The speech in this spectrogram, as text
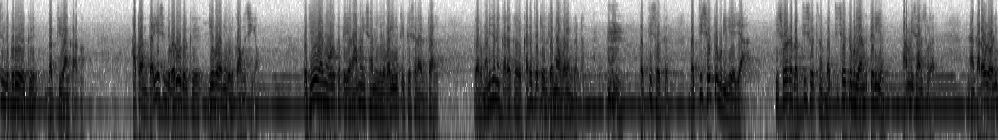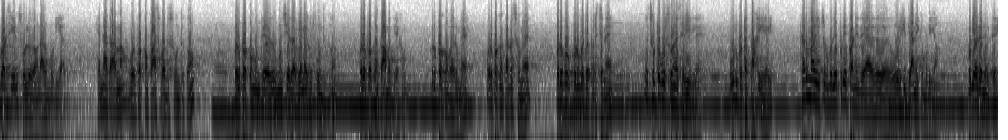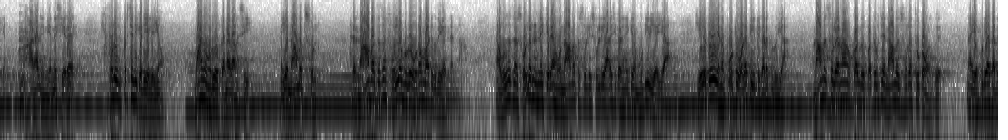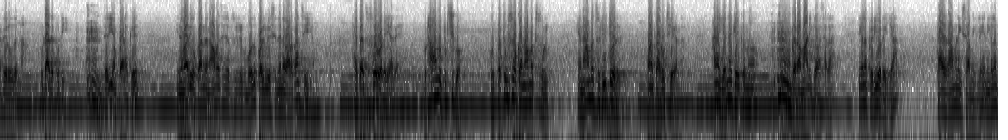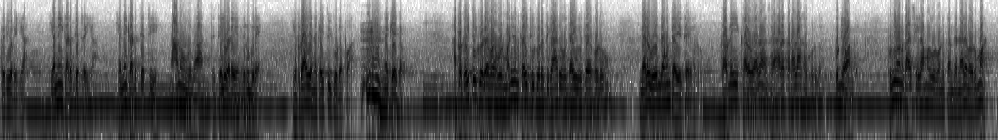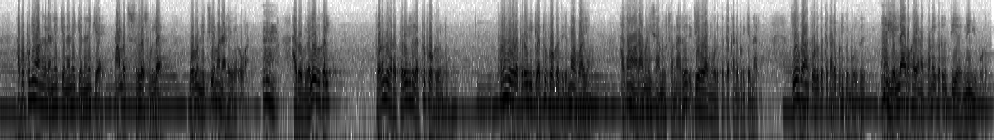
சிந்தி பெறுவதற்கு பக்தி தான் காரணம். அப்ப அந்த தய சிந்தி வருவதற்கு ஜீவகாரணி ஒழுக்கம் அவசியம். இப்போ ஜீவகாரணி ஒழுக்கத்தை ராமலிங்க சாமிகளை வலியுறுத்தி பேசுகிறார் என்றால் வேறு மனிதனை கடை கடை தேற்றுவதற்கு என்ன உபயம் கேட்டான் பக்தி செலுத்து. பக்தி செலுத்த முடியலையா ஐயா. நீ சொல்கிற பக்தி செலுத்தணும். பக்தி செலுத்த முடியும் எனக்கு தெரியும். ராமலிங்க சாமி நான் கடவுளை வழிபாடு செய்யணும்னு சொல்லுவேன் அவனால முடியாது. என்ன காரணம்? ஒரு பக்கம் பாசுபாத்து சூழ்ந்துக்கும். ஒரு பக்கம் முந்தைய முன்சேத வினைகள் சூழ்ந்துக்கும். ஒரு பக்கம் காமதேகம் ஒரு பக்கம் வறுமை ஒரு பக்கம் கடன் சுமை ஒரு பக்கம் குடும்பத்தை பிரச்சனை. சுற்றுப்புற சூழ்நிலை சரியில்லை. ஊடுபட்ட பகைகள் தடுமாறிட்டு இருக்கும்போது எப்படி பண்ணி அது உருகி தியானிக்க முடியும்? முடியாதுன்னு தெரியும். ஆனால் நீ என்ன செய்யற? இவ்வளவு பிரச்சனைக்கு கிடையிலையும் மாதம் ஒரு ஒரு கன்னடான செய். நீ நாமத்தை சொல் அட நாமத்தை தான் சொல்ல முழு உடம்பாட்டுக்குது என்னன்னா. நான் உதவி சொல்ல நினைக்கிறேன் உன் நாமத்தை சொல்லி சொல்லி ஆசி நினைக்கிறேன் முடியலையா ஐயா? ஏதோ என்னை போட்டு உலட்டிக்கிட்டு கிடக்குதுயா நாம சொல்லனா உட்காந்து பத்து நிமிஷம் நாம சொல்ல தூக்கம் வருது. நான் எப்படியா கடை தருவதுன்னா விடாத பிடி. தெரியும்ப்பா எனக்கு. இந்த மாதிரி உட்காந்து நாம சொல்லி இருக்கும்போது பல்வேறு சிந்தனை வரதான் செய்யும். அதுக்காக சோர்வடையாதே. விடாம பிடிச்சிக்கோ. ஒரு பத்து நிமிஷம் உட்காந்து நாமத்தை சொல்லு. என் நாமத்தை சொல்லிட்டே இரு. உனக்கு அருள் செய்யறேன் ஆனா என்ன கேட்கணும்? இப்போ நான் மாணிக்க வாசலா? நீங்களாம் பெரியவர் ஐயா. தாய் ராமலிங்க சாமிகளே நீங்களாம் பெரியவர் ஐயா. என்னையும் கடத்தேற்ற ஐயா. என்னை கடத்தேற்றி நானும் நான் தெளிவடைய விரும்புகிறேன். எப்படியாவது என்னை கை தூக்கி விடப்பா. என்ன கேட்குறோம். அப்ப கை தூக்கி விட ஒரு மனிதன் கை தூக்கி விடுறதுக்கு யார் தயவு தேவைப்படும்? நில உயர்ந்தவன் தயவு தேவைப்படும். கருணை கருவாக அறக்கடலாக கொடுங்க புண்ணியவான்கள். புண்ணியவான் காசு இல்லாமல் ஒருவனுக்கு அந்த நிலை வருமா? அப்போ புண்ணியவான்கள் நினைக்க நினைக்க நினைக்க நாம சொல்ல சொல்ல ஒருவன் நிச்சயமா நிலை வருவான். அதோட விளைவுகள் தொடர்ந்து வர பிறவிகள் அற்றுப்போக்க வேண்டும். தொடர்ந்து வர பிறவிக்கு அற்றுப்போக்கிறதுக்கு என்ன உபாயம்? அதான் ராமலிங்க சாமி சொன்னாரு ஜீவகாரணி ஒழுக்கத்தை கடைபிடிக்கினார் ஜீவகாரணத்து ஒழுக்கத்தை கடைபிடிக்கும் போது எல்லா வகையான கொனைக்கட்டும் தீ நீங்கி போடும்.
